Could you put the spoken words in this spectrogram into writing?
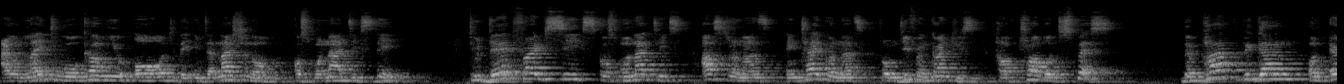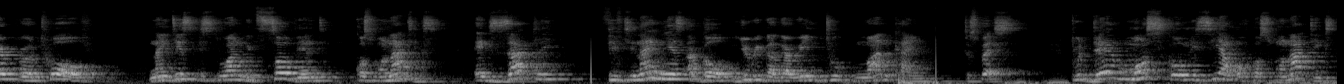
I would like to welcome you all to the International Cosmonautics Day. To date, five, six cosmonautics, astronauts, and taikonauts from different countries have traveled to space. The path began on April 12, 1961 with Soviet cosmonautics. Exactly 59 years ago, Yuri Gagarin took mankind to space. Today, Moscow Museum of Cosmonautics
